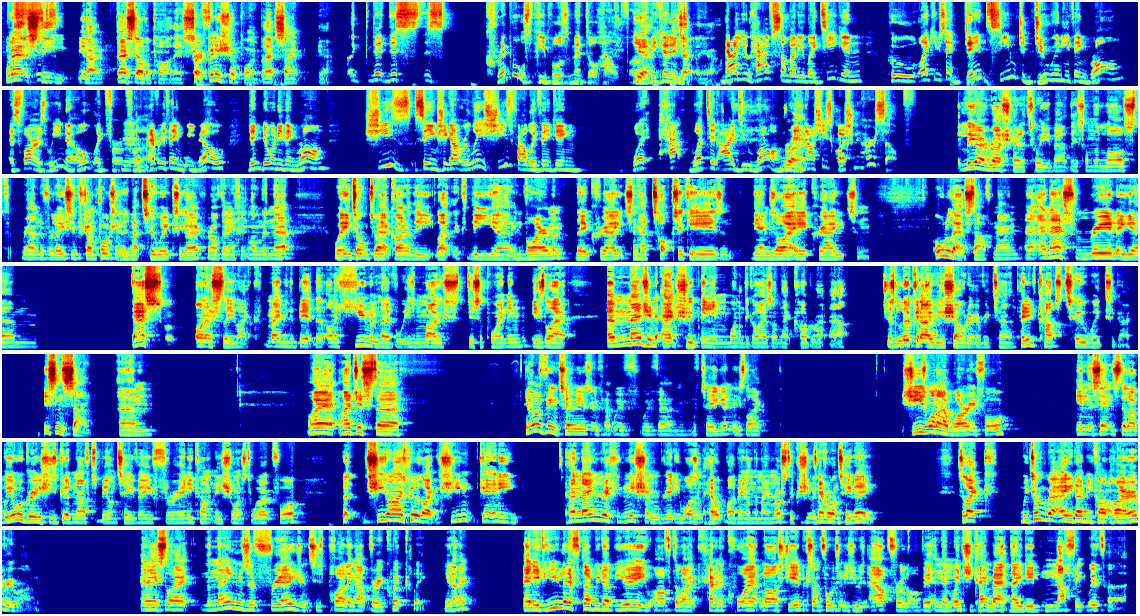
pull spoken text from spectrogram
Well, that's the you know that's the other part of this. Sorry, finish your point, but that's same. Yeah, like th- this, this cripples people's mental health uh, yeah, because exactly. Yeah, now you have somebody like Tegan who, like you said, didn't seem to do anything wrong as far as we know. Like for, from hmm. everything we know, didn't do anything wrong. She's seeing she got released. She's probably thinking, "What? Ha- what did I do wrong?" Right. And now she's questioning herself. Lio Rush had a tweet about this on the last round of releases, which unfortunately was about two weeks ago, rather than anything longer than that. Where he talked about kind of the like the uh, environment that it creates and how toxic it is, and the anxiety it creates, and all of that stuff, man. And, and that's really um, that's honestly like maybe the bit that on a human level is most disappointing. Is like imagine actually being one of the guys on that cod right now just looking over your shoulder every turn. They did cuts two weeks ago. It's insane. Um, I I just uh, the other thing too is with with with um, with Tegan is like she's one I worry for in the sense that like we all agree she's good enough to be on TV for any company she wants to work for, but she's one of those people like she didn't get any. Her name recognition really wasn't helped by being on the main roster because she was never on TV. So like we talk about AEW can't hire everyone. And it's like the names of free agents is piling up very quickly, you know? And if you left WWE after like having a quiet last year, because unfortunately she was out for a lot of it, and then when she came back, they did nothing with her.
